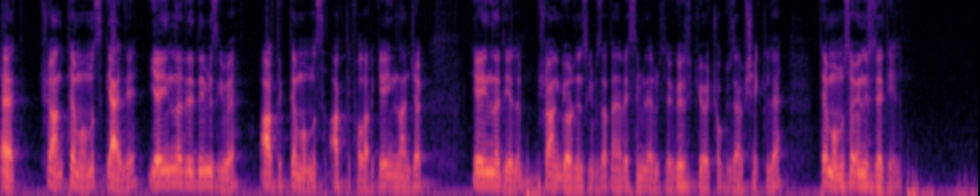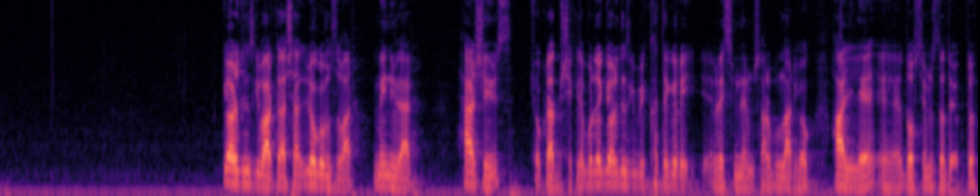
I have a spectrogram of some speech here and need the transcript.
Evet, şu an temamız geldi. Yayınla dediğimiz gibi artık temamız aktif olarak yayınlanacak. Yayınla diyelim. Şu an gördüğünüz gibi zaten resimlerimiz de gözüküyor çok güzel bir şekilde. Temamızı önünüzde diyelim. Gördüğünüz gibi arkadaşlar logomuz var, menüler, her şeyimiz çok rahat bir şekilde. Burada gördüğünüz gibi bir kategori resimlerimiz var. Bunlar yok. Haliyle e, dosyamızda da yoktu.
